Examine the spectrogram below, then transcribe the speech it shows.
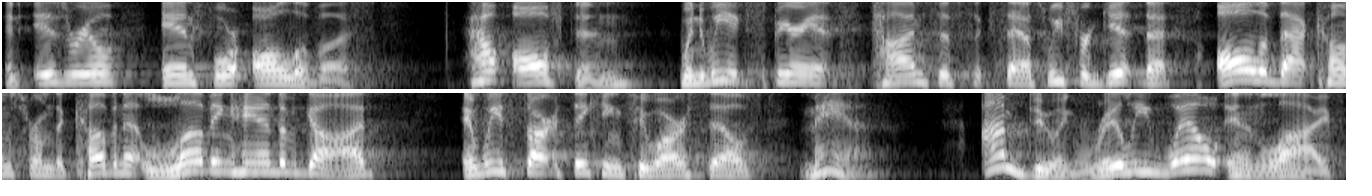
and Israel and for all of us. How often, when we experience times of success, we forget that all of that comes from the covenant loving hand of God, and we start thinking to ourselves, man, I'm doing really well in life.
